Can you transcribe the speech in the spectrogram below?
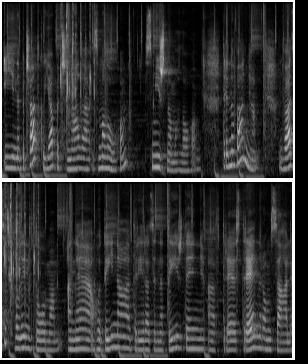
І на початку я починала з малого. Смішно малого. Тренування 20 хвилин вдома, а не година три рази на тиждень е, з тренером в залі.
